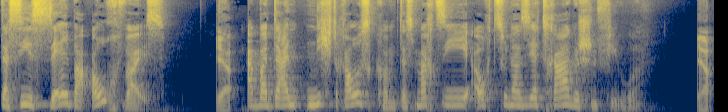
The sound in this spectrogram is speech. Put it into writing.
dass sie es selber auch weiß. Ja. Aber dann nicht rauskommt, das macht sie auch zu einer sehr tragischen Figur. Ja.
